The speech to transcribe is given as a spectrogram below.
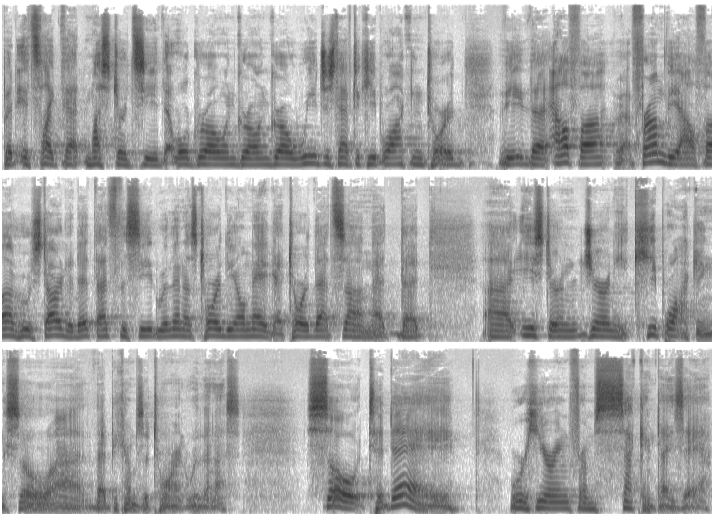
But it's like that mustard seed that will grow and grow and grow. We just have to keep walking toward the, the alpha, from the alpha who started it. That's the seed within us, toward the omega, toward that sun, that, that uh, eastern journey. Keep walking so uh, that becomes a torrent within us. So today, we're hearing from 2nd Isaiah.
